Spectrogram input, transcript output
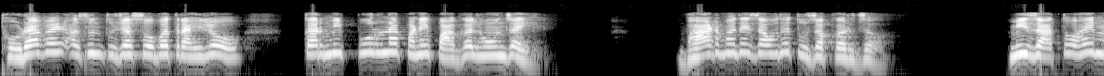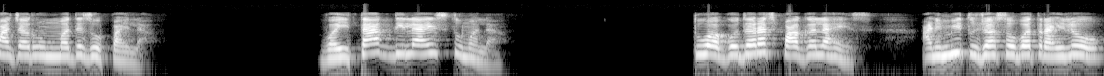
थोडा वेळ अजून तुझ्यासोबत राहिलो तर मी पूर्णपणे पागल होऊन जाईल. भाडमध्ये जाऊ दे तुझं कर्ज. मी जातो आहे माझ्या रूममध्ये झोपायला. वैताग दिला आहेस तू मला. तू अगोदरच पागल आहेस आणि मी तुझ्यासोबत राहिलो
